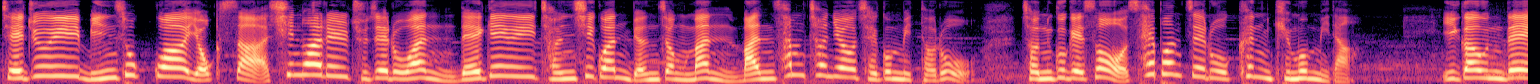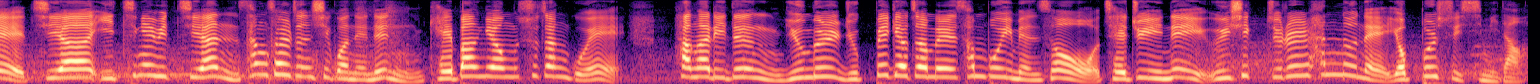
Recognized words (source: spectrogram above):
제주의 민속과 역사, 신화를 주제로 한 4개의 전시관 면적만 13,000여 제곱미터로 전국에서 세 번째로 큰 규모입니다. 이 가운데 지하 2층에 위치한 상설 전시관에는 개방형 수장고에 항아리 등 유물 600여 점을 선보이면서 제주인의 의식주를 한눈에 엿볼 수 있습니다.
